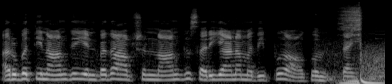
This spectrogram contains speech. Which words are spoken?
அறுபத்தி நான்கு என்பது ஆப்ஷன் நான்கு சரியான மதிப்பு ஆகும். தேங்க்யூ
